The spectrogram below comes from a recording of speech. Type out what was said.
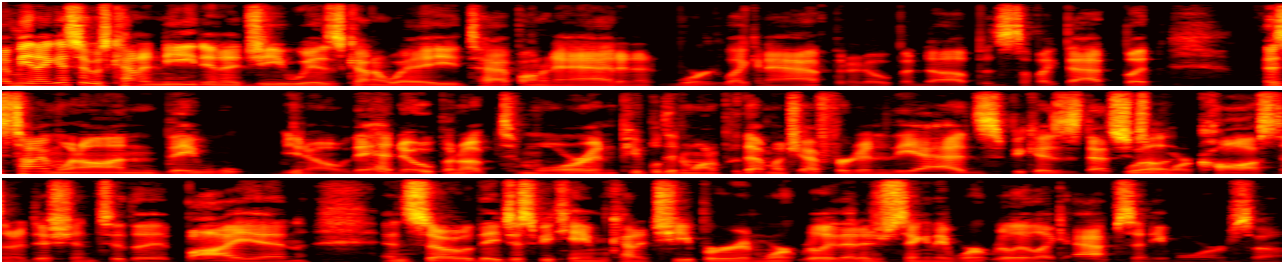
I mean, I guess it was kind of neat in a gee whiz kind of way. You tap on an ad and it worked like an app and it opened up and stuff like that. But as time went on, they you know they had to open up to more, and people didn't want to put that much effort into the ads because that's just Well- more cost in addition to the buy-in. And so they just became kind of cheaper and weren't really that interesting. And they weren't really like apps anymore. So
